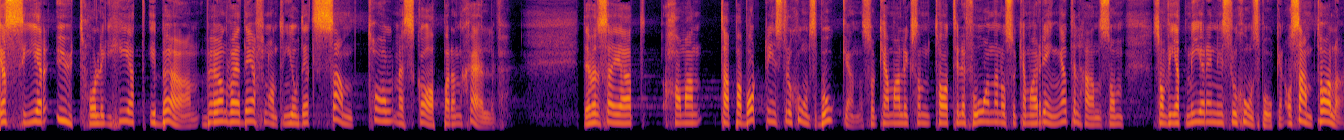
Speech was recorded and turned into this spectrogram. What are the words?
Jag ser uthållighet i bön. Bön, vad är det för någonting? Jo, det är ett samtal med skaparen själv. Det vill säga att har man tappat bort instruktionsboken så kan man liksom ta telefonen och så kan man ringa till han som, som vet mer än instruktionsboken och samtala.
